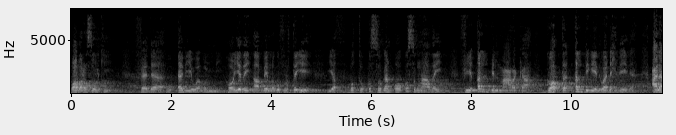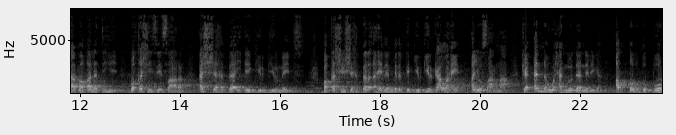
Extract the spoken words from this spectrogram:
waaba rasuulkii. Fadaahu abii wa ummii hooyaday aabbee lagu furtaye yahbutu ku sugan oo ku sugnaaday fii qalbi اlmacraka goobta qalbigeeda waa dhexdeeda calىa baqalatihi baqashiisii saaran ashahbaa'i ee giirgiirnayd baqashii shahbada ahayd ee midabka giirgiirkaa lahayd ayuu saarnaa. Kaأnnahu waxaad mooddaa nebiga addawdu buur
